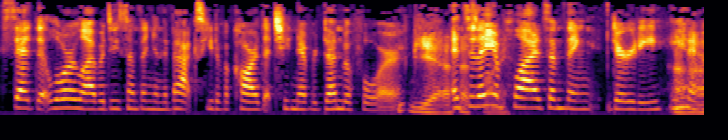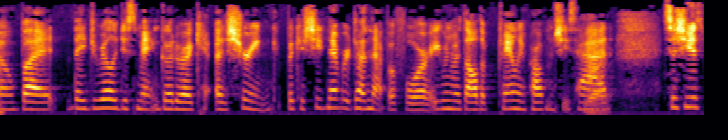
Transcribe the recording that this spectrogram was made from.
said that Lorelai would do something in the back seat of a car that she'd never done before. Yeah, and so they funny. implied something dirty, you Uh-huh. know, but they really just meant go to a, a shrink because she'd never done that before, even with all the family problems she's had. Right. So she just,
